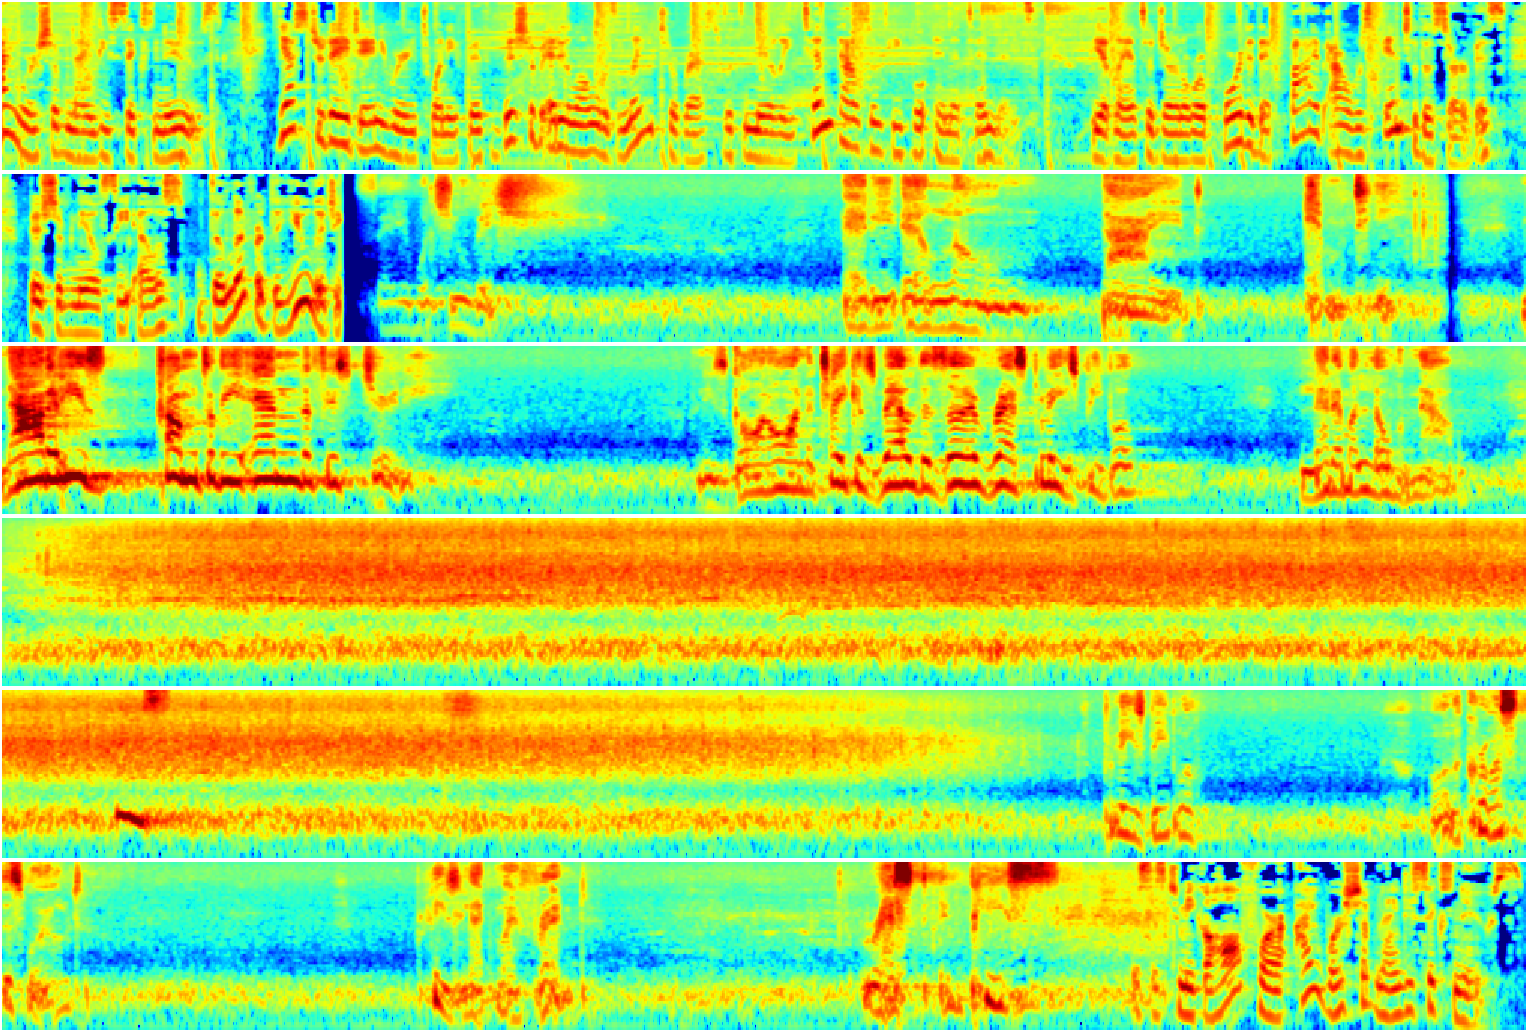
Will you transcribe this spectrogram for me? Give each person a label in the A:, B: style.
A: I Worship 96 News. Yesterday, January 25th, Bishop Eddie Long was laid to rest with nearly 10,000 people in attendance. The Atlanta Journal reported that five hours into the service, Bishop Neil C. Ellis delivered the eulogy.
B: Say what you wish. Eddie L. Long died empty. Now that he's come to the end of his journey, and he's gone on to take his well deserved rest, please, people, let him alone now. Please. People, all across this world, please let my friend rest in peace.
A: This is Tamika Hall for I Worship 96 News.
